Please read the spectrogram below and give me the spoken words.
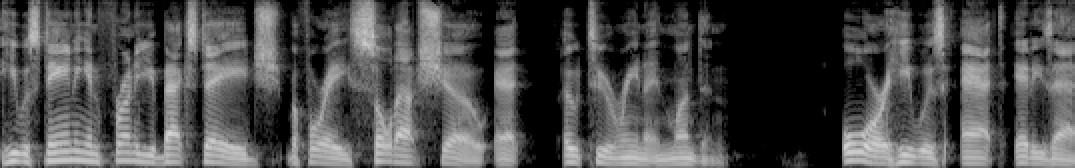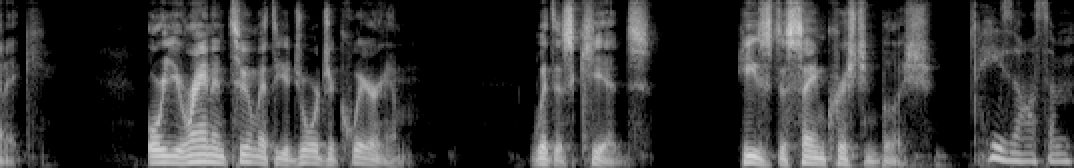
he was standing in front of you backstage before a sold out show at O2 Arena in London, or he was at Eddie's Attic, or you ran into him at the Georgia Aquarium with his kids, he's the same Christian Bush. He's awesome.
